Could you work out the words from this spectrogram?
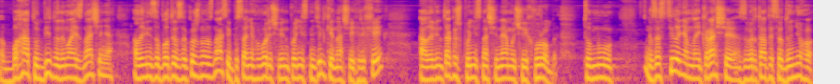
е, багату, бідну, не має значення, але Він заплатив за кожного з нас, і Писання говорить, що Він поніс не тільки наші гріхи, але Він також поніс наші немочі і хвороби. Тому за зціленням найкраще звертатися до нього,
